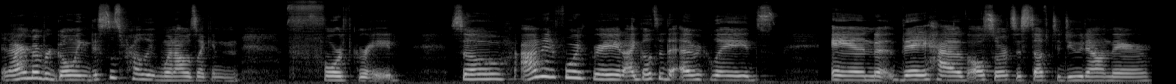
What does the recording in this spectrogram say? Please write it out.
And i remember going this was probably when i was like in fourth grade. So i'm in fourth grade. I go to the everglades and they have all sorts of stuff to do down there.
